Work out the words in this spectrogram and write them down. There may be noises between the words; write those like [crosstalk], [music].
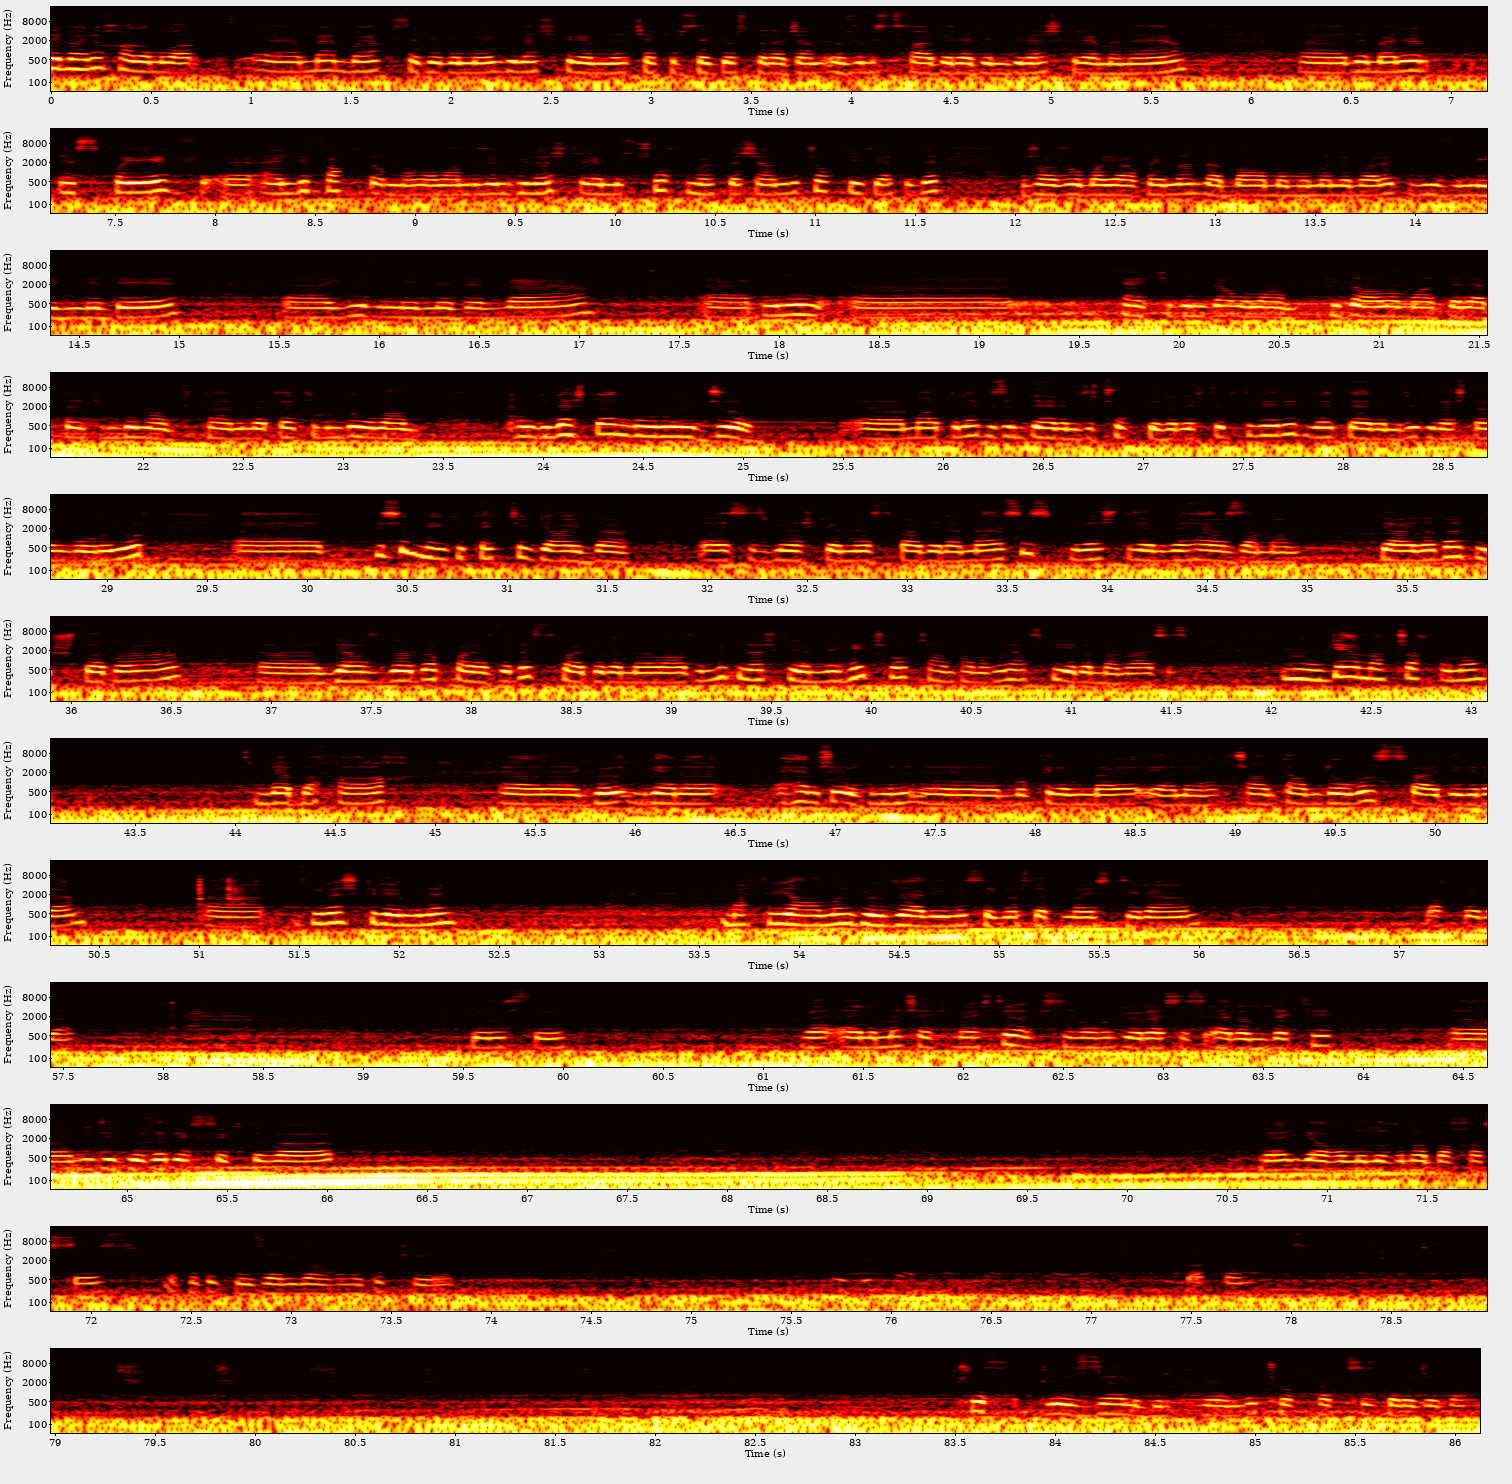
Deməli xanımlar, ə, mən bayaq sizə dedim, günəş kremini çəkib sizə göstərəcəm, özüm istifadə etdiyim günəş kremini. Ə, deməli SPF 50 faktorundan olan bizim günəş kremimiz çox möhtəşəmdir, çox keyfiyyətlidir. Jojoba yağı ilə və balmumundan ibarət 100 millidir. 100 millidir və bunun tərkibində olan qidalı maddələr, tərkibində olan vitaminlər, tərkibində olan [coughs] günəşdən qoruyucu maddələr bizim dərimizi çox gözəl effekti verir və dərimizi günəşdən qoruyur. Düşünməyin ki, təkcə yayda siz günəş kremindən istifadə etməlisiniz. Günəş kremini hər zaman yayda da, qışda da, yazda da, payızda da istifadə etmək lazımdır. Günəş kremini heç vaxt çantanızdan əski eləməməlisiniz. Gəlin açaq bunu və baxaq. Yəni həmişə özümün bu kremimə, yəni çantamda olur, istifadə edirəm. Günəş kreminin materialının gözəlliyini sizə göstərmək istəyirəm. Bax belə. Görürsünüz. Və əlimə çəkmək istəyirəm ki, siz onu görəsiniz. Əlimdəki ə, necə gözəl effekti var. Və yağlılığına baxasınız. O qədər gözəl yağlıdır ki. Baxın. Çox gözəl bir kremdir, çox hədsiz dərəcədə.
